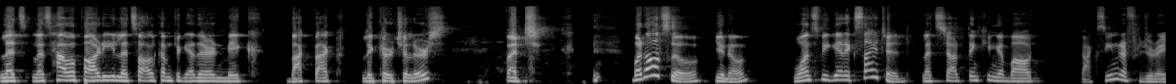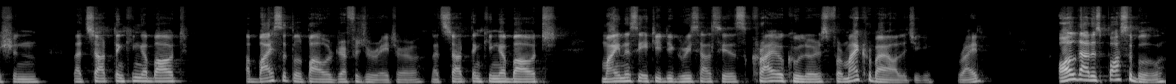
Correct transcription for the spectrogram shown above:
let's let's have a party. Let's all come together and make backpack liquor chillers. But, but also, you know, once we get excited, let's start thinking about vaccine refrigeration. Let's start thinking about a bicycle powered refrigerator. Let's start thinking about minus 80 degrees Celsius cryo coolers for microbiology, right? All that is possible,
